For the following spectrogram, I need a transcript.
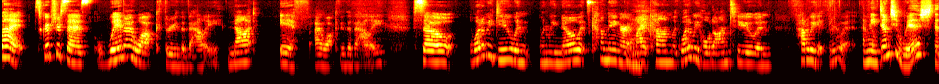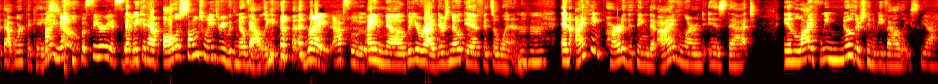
But scripture says, when I walk through the valley, not if I walk through the valley. So what do we do when when we know it's coming or it might come? Like what do we hold on to and how do we get through it? I mean, don't you wish that that weren't the case? I know, seriously. That we could have all of Psalm 23 with no valley. right, absolutely. I know, but you're right. There's no if, it's a when. Mm-hmm. And I think part of the thing that I've learned is that in life, we know there's going to be valleys. Yeah.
